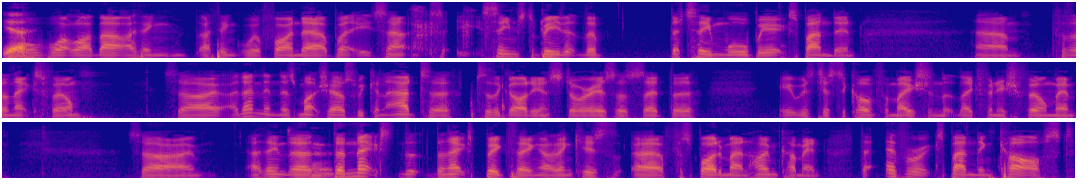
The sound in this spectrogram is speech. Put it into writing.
yeah. or what like that. I think I think we'll find out. But it's out- it seems to be that the the team will be expanding um, for the next film. So I don't think there's much else we can add to, to the Guardian story. As I said, the it was just a confirmation that they'd finished filming. So I think the Yeah. the next the, the next big thing I think is uh, for Spider-Man: Homecoming, the ever expanding cast.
